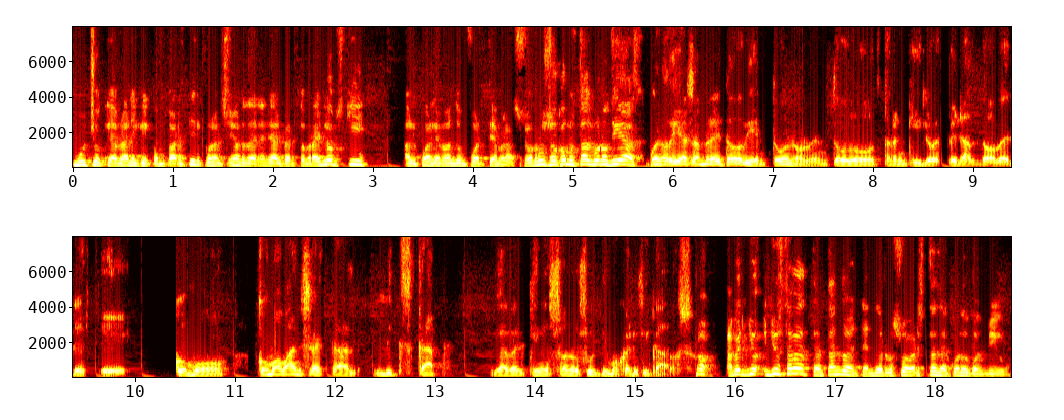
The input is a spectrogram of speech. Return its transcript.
Mucho que hablar y que compartir con el señor Daniel Alberto Brailovsky, al cual le mando un fuerte abrazo. Ruso, ¿cómo estás? Buenos días. Buenos días, André. Todo bien, todo en orden, todo tranquilo, esperando a ver este cómo, cómo avanza esta Leagues Cup y a ver quiénes son los últimos calificados. No, a ver, yo, yo estaba tratando de entender, Russo, a ver si estás de acuerdo conmigo.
